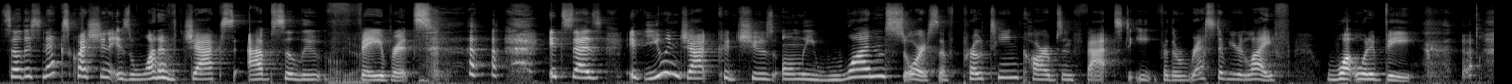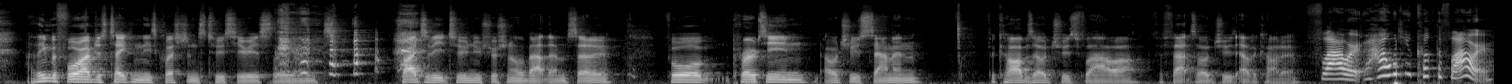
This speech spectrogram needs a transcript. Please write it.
So this next question is one of Jack's absolute favorites. it says if you and Jack could choose only one source of protein, carbs, and fats to eat for the rest of your life, what would it be? I think before I've just taken these questions too seriously and tried to be too nutritional about them. So for protein, I would choose salmon. For carbs, I would choose flour. For fats, I would choose avocado. Flour. How would you cook the flour?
